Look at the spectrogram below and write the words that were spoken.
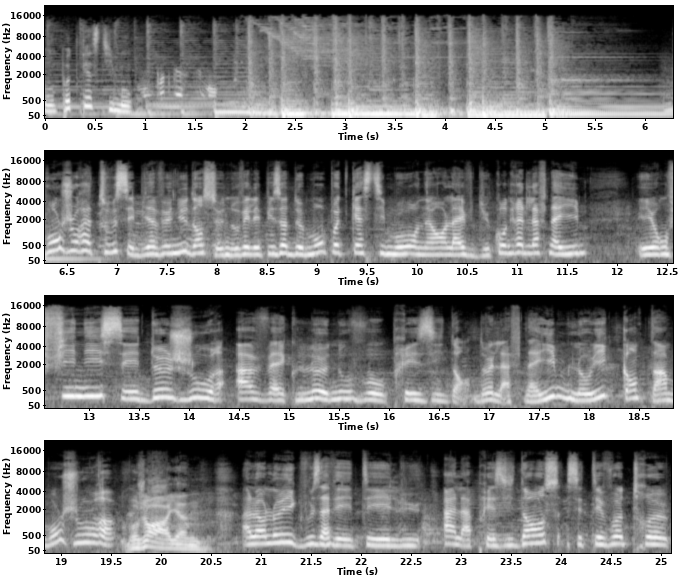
Mon podcast IMO. Bonjour à tous et bienvenue dans ce nouvel épisode de mon podcast IMO. On est en live du congrès de l'AFNAIM et on finit ces deux jours avec le nouveau président de l'AFNAIM, Loïc Quentin. Bonjour. Bonjour Ariane. Alors Loïc, vous avez été élu à la présidence. C'était votre,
